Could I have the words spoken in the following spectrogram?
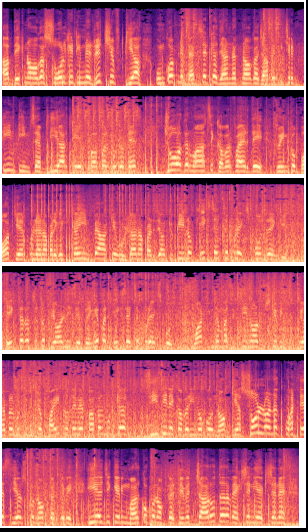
अब देखना होगा सोल के टीम ने रिच शिफ्ट किया, उनको अपने बैक साइड का ध्यान रखना होगा। जहाँ पे पीछे तीन टीम्स है B R K Purple Mood Test जो अगर वहाँ से कवर फायर दे तो इनको बहुत केयरफुल रहना पड़ेगा कि कहीं इन पे आके उल्टा ना पड़ जाए क्योंकि ये लोग एक साइड से पूरे एक्सपोज रहेंगे। एक तरफ़ से तो प्योरली सेफ़ रहेंगे, पर एक साइड से पूरे एक्सपोज वहाँ टीम नंबर सिक्सटीन और उसके बीच पर्पल मुड के बीच में फाइट होते हुए पर्पल मुड का सीसी ने कवर इनो को नॉक किया। सोल रौनक टेस्ट ईयर्स को नॉक करते हुए ई एल के मार्को को नॉक करते हुए, चारों तरफ़ एक्शन ही एक्शन है।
